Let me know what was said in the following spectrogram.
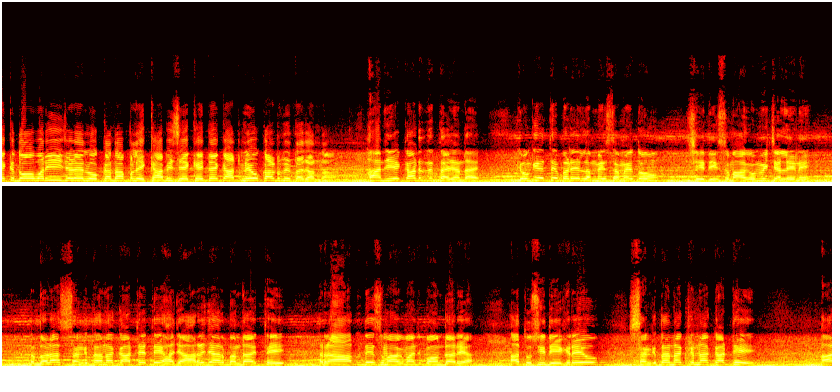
ਇੱਕ ਦੋ ਵਾਰੀ ਜਿਹੜੇ ਲੋਕਾਂ ਦਾ ਭਲੇਖਾ ਵੀ ਸਿੱਖ ਇੱਥੇ ਘੱਟ ਨੇ ਉਹ ਕੱਢ ਦਿੱਤਾ ਜਾਂਦਾ। ਹਾਂਜੀ ਇਹ ਕੱਢ ਦਿੱਤਾ ਜਾਂਦਾ ਹੈ ਕਿਉਂਕਿ ਇੱਥੇ ਬੜੇ ਲੰਮੇ ਸਮੇਂ ਤੋਂ ਸ਼ਹੀਦੀ ਸਮਾਗਮ ਵੀ ਚੱਲੇ ਨੇ। ਬੜਾ ਸੰਗਤਾਂ ਦਾ ਇਕੱਠ ਇੱਥੇ ਹਜ਼ਾਰ ਹਜ਼ਾਰ ਬੰਦਾ ਇੱਥੇ ਰਾਤ ਦੇ ਸਮਾਗਮਾਂ 'ਚ ਪਹੁੰਚਦਾ ਰਿਹਾ। ਆ ਤੁਸੀਂ ਦੇਖ ਰਹੇ ਹੋ ਸੰਗਤਾਂ ਦਾ ਕਿੰਨਾ ਇਕੱਠ ਹੈ ਆ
